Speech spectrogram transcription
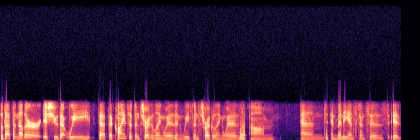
So that's another issue that we that the clients have been struggling with, and we've been struggling with. Um, and in many instances, it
